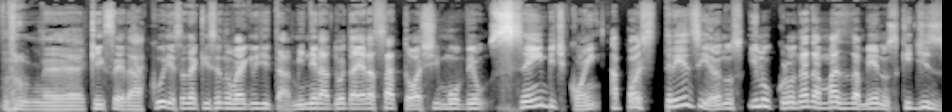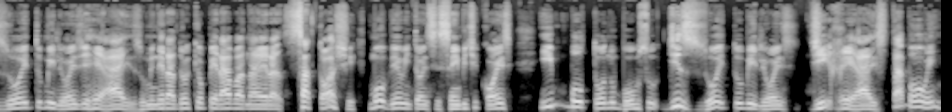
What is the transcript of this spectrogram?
é, quem será? Curi, essa daqui você não vai acreditar. Minerador da era Satoshi moveu 100 Bitcoin após 13 anos e lucrou nada mais nada menos que 18 milhões de reais. O minerador que operava na era Satoshi moveu então esses 100 Bitcoins e botou no bolso 18 milhões de reais. Tá bom, hein?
